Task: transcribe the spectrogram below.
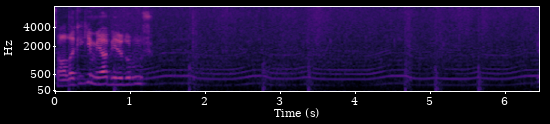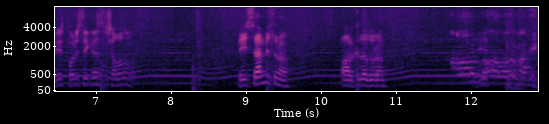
Sağdaki kim ya? Biri durmuş. Reis polis teknesini çalalım mı? Reis sen misin o? Arkada duran. Alalım da alalım hadi.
